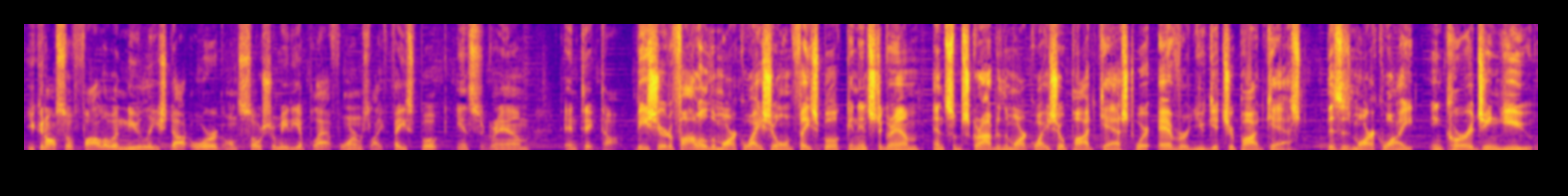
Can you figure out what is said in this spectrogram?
You can also follow anewleash.org on social media platforms like Facebook, Instagram, and TikTok. Be sure to follow The Mark White Show on Facebook and Instagram and subscribe to The Mark White Show podcast wherever you get your podcast. This is Mark White encouraging you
